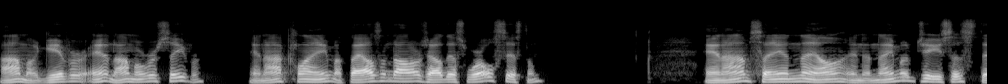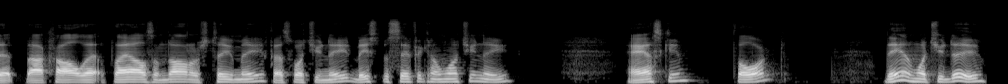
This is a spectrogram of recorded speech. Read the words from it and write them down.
I'm a giver and I'm a receiver, and I claim a $1,000 out of this world system and I'm saying now, in the name of Jesus, that I call that $1,000 to me. If that's what you need, be specific on what you need. Ask Him for it. Then what you do,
